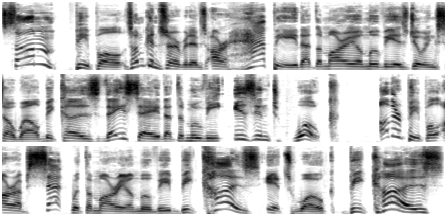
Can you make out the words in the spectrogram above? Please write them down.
Some people, some conservatives are happy that the Mario movie is doing so well because they say that the movie isn't woke. Other people are upset with the Mario movie because it's woke, because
